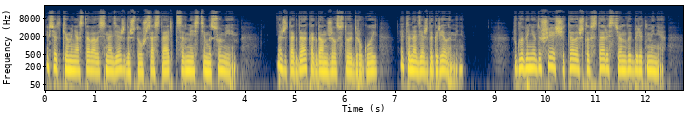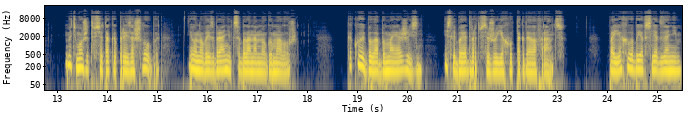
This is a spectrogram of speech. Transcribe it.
И все-таки у меня оставалась надежда, что уж состариться вместе мы сумеем. Даже тогда, когда он жил с той другой, эта надежда грела меня. В глубине души я считала, что в старости он выберет меня. Быть может, все так и произошло бы. Его новая избранница была намного моложе. Какой была бы моя жизнь? Если бы Эдвард все же уехал тогда во Францию. Поехала бы я вслед за ним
